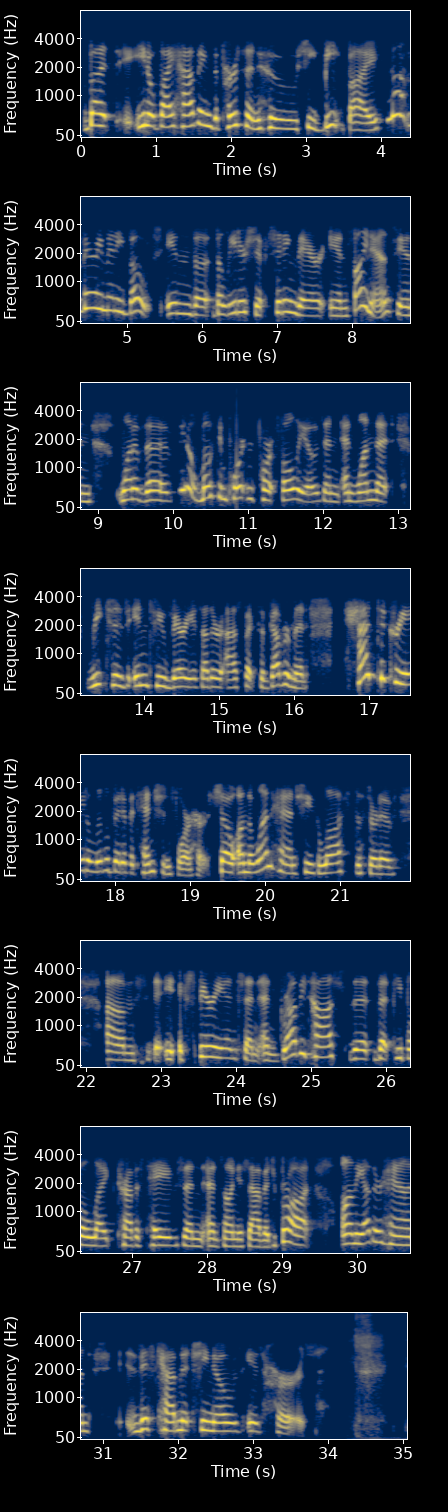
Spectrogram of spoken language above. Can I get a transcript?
But you know, by having the person who she beat by not very many votes in the the leadership sitting there in finance in one of the you know most important portfolios and and one that reaches into various other aspects of government had to create a little bit of attention for her. So on the one hand, she's lost the sort of um, experience and, and gravitas that, that people like Travis Toews and, and Sonya Savage brought. On the other hand, this cabinet she knows is hers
